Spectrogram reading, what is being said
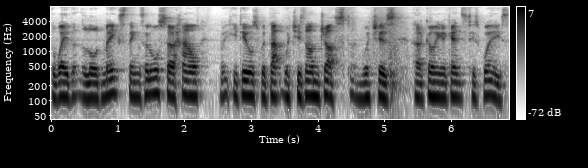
the way that the Lord makes things and also how he deals with that which is unjust and which is uh, going against his ways.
